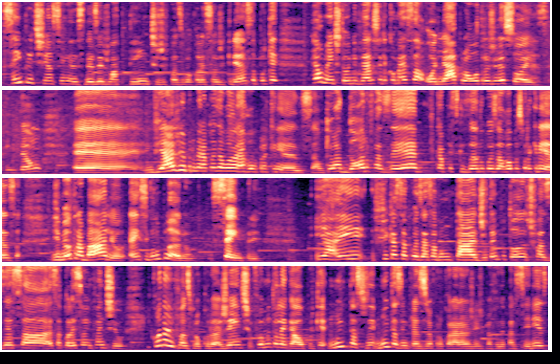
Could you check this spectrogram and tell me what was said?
sempre tinha assim, esse desejo latente de fazer uma coleção de criança, porque realmente o universo ele começa a olhar para outras direções. Então, é, em viagem, a primeira coisa é olhar roupa para criança. O que eu adoro fazer é ficar pesquisando coisas, roupas para criança. E o meu trabalho é em segundo plano, sempre. E aí fica essa coisa, essa vontade o tempo todo de fazer essa, essa coleção infantil. E quando a Infância procurou a gente, foi muito legal, porque muitas, muitas empresas já procuraram a gente para fazer parcerias,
